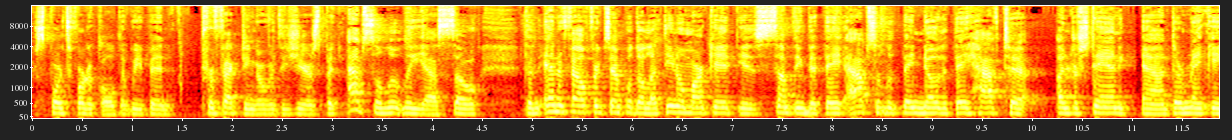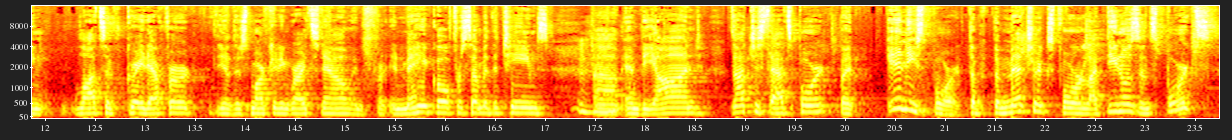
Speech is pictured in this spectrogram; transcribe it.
sports vertical that we've been perfecting over these years. But absolutely, yes. So the NFL, for example, the Latino market is something that they absolutely they know that they have to understand, and they're making lots of great effort. You know, there's marketing rights now in in Mexico for some of the teams mm-hmm. um, and beyond. Not just that sport, but any sport. The the metrics for Latinos in sports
